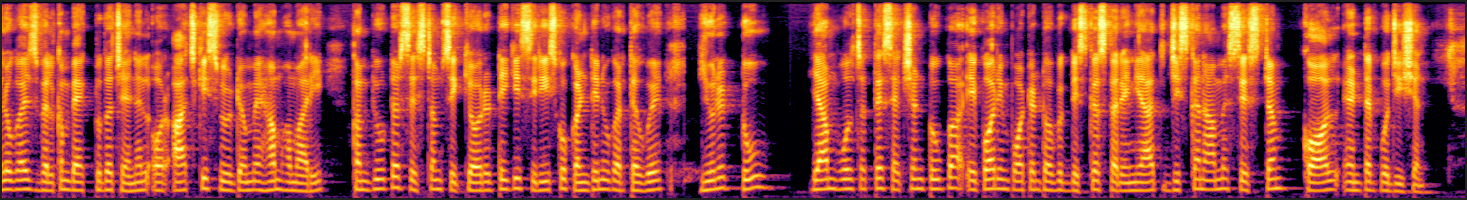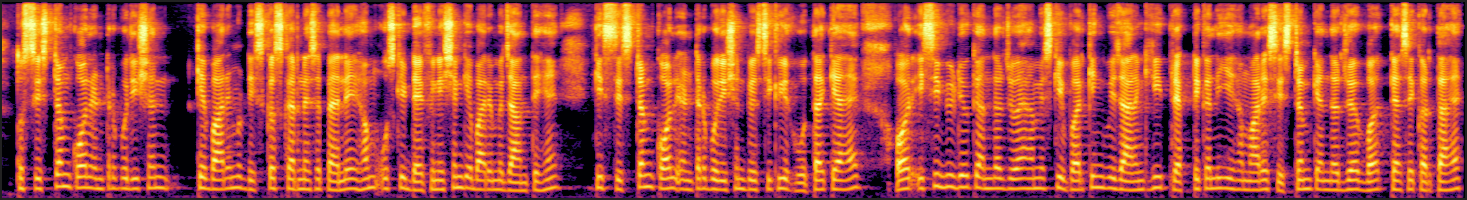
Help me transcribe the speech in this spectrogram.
Hello guys, welcome back to the channel. और आज की इस वीडियो में हम हमारी कंप्यूटर सिस्टम सिक्योरिटी की सीरीज़ को कंटिन्यू करते हुए यूनिट टू, या हम बोल सकते हैं सेक्शन टू का एक और इंपॉर्टेंट टॉपिक डिस्कस करेंगे आज, जिसका नाम है सिस्टम कॉल एंटर पोजिशन तो सिस्टम कॉल इंटरपोजिशन के बारे में डिस्कस करने से पहले हम उसकी डेफिनेशन के बारे में जानते हैं कि सिस्टम कॉल इंटरपोजिशन बेसिकली होता क्या है। और इसी वीडियो के अंदर जो है हम इसकी वर्किंग भी जानेंगे कि प्रैक्टिकली ये हमारे सिस्टम के अंदर जो है वर्क कैसे करता है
